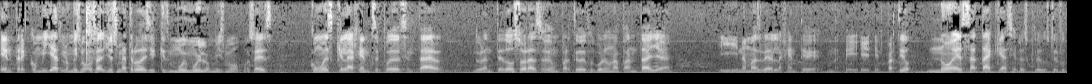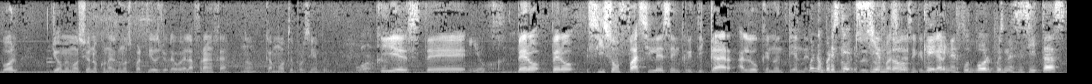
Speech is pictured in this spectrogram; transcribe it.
entre comillas lo mismo. O sea, yo sí me atrevo a decir que es muy muy lo mismo. O sea, es cómo es que la gente se puede sentar durante dos horas a ver un partido de fútbol en una pantalla y nada más ver a la gente eh, el partido. No es ataque hacia los que les gusta el fútbol. Yo me emociono con algunos partidos, yo le voy a la franja, ¿no? Camote por siempre. Y este... Pero, pero sí son fáciles en criticar algo que no entienden. Bueno, pero es ¿no? que Entonces son siento fáciles en que en el fútbol pues necesitas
